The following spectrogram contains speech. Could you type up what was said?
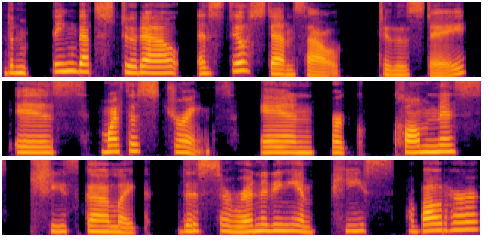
the thing that stood out and still stands out to this day is Martha's strength and her calmness. She's got like this serenity and peace about her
